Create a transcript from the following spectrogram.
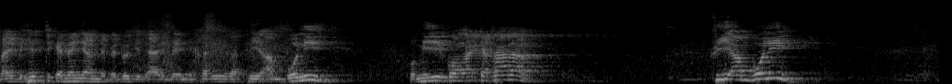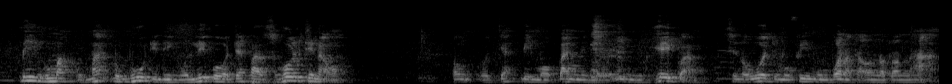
Ɓay ɓe hettike nde ñande ɓe dogi ɗaari ɓe ni harira pi am boni. ko mi yi kon accataɗan fi am boni ɓeygu makko marɗo mbuuɗi ɗin o liɓo dépense holtina on. On o jaɓɓimo ɓanndi ngo immi heyko am. Sino woodi mo fi mum bonata on no toon naa am.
